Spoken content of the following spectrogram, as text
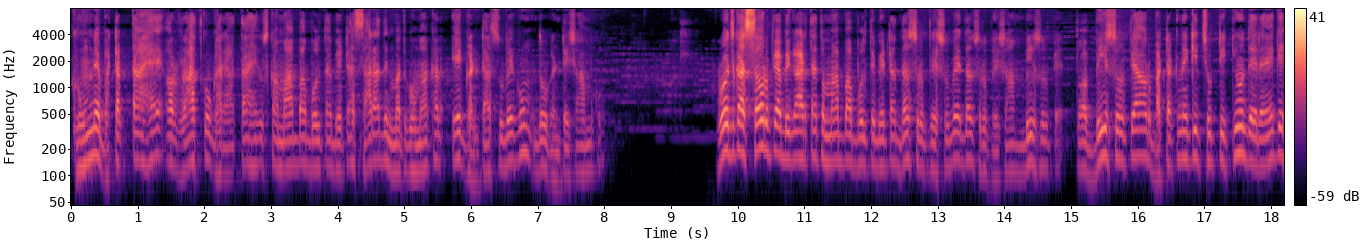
घूमने भटकता है और रात को घर आता है, उसका माँ बाप बोलता है, बेटा, सारा दिन मत घुमाकर एक घंटा सुबह घूम, दो घंटे शाम को। रोज का सौ रुपया बिगाड़ता है तो माँ बाप बोलते, बेटा, दस रुपये सुबह, दस रुपये शाम, बीस रुपये। तो अब बीस रुपया और भटकने की छुट्टी क्यों दे रहे हैं कि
